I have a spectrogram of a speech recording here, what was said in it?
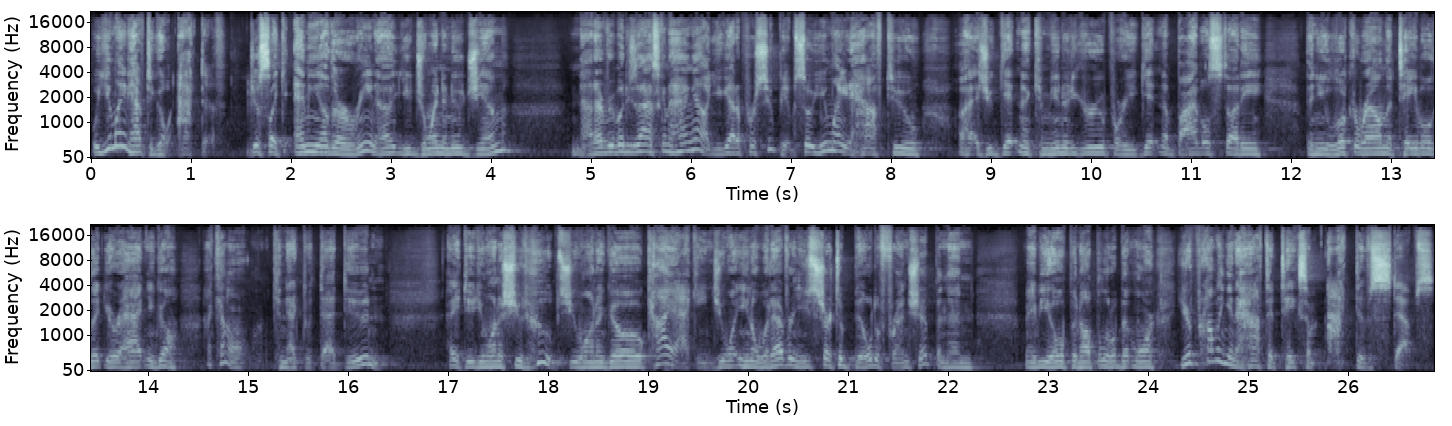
Well, you might have to go active. Just like any other arena, you join a new gym, not everybody's asking to hang out. You got to pursue people. So you might have to, uh, as you get in a community group or you get in a Bible study, then you look around the table that you're at and you go, I kind of connect with that dude. And, hey, dude, you want to shoot hoops? You want to go kayaking? Do you want, you know, whatever? And you start to build a friendship and then maybe open up a little bit more. You're probably going to have to take some active steps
